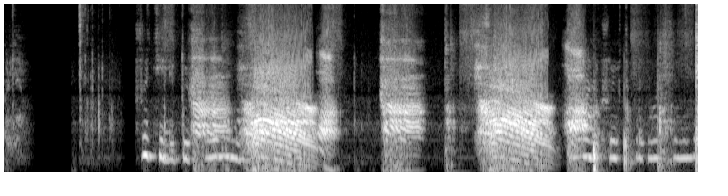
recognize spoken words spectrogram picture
Блін. Жителі пішли. А, якщо їх тут призивати, не буде.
